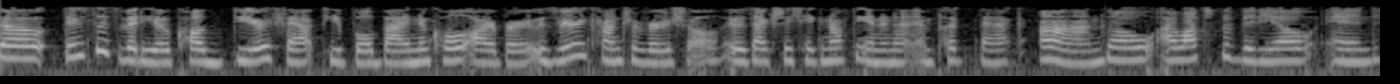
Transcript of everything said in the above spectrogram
So there's this video called Dear Fat People by Nicole Arbour. It was very controversial. It was actually taken off the internet and put back on. So I watched the video and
